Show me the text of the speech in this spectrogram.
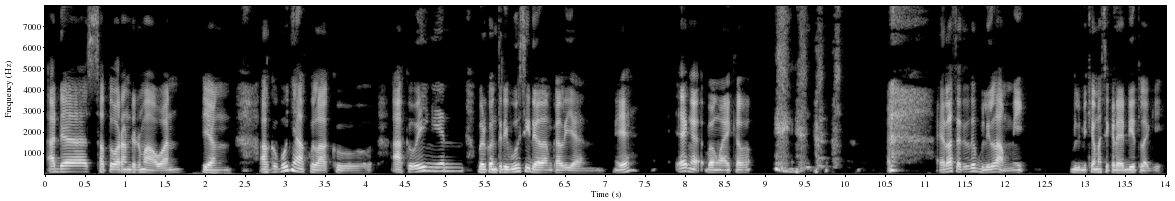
ada satu orang dermawan yang aku punya aku laku. Aku ingin berkontribusi dalam kalian, ya? Ya nggak, Bang Michael? Akhirnya saat itu belilah mic. Beli micnya masih kredit lagi.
